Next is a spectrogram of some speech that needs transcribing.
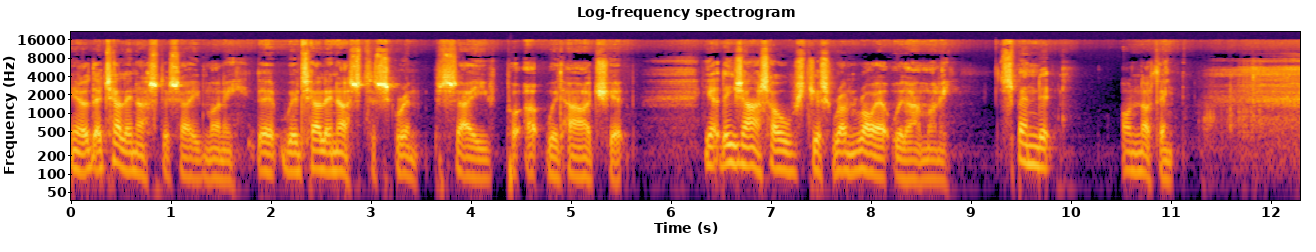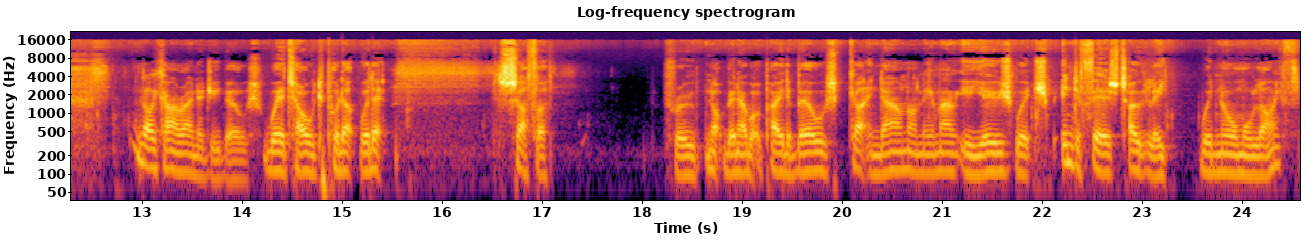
You know, they're telling us to save money. They're, we're telling us to scrimp, save, put up with hardship. Yet these assholes just run riot with our money. Spend it on nothing. Like our energy bills. We're told to put up with it. Suffer through not being able to pay the bills, cutting down on the amount you use, which interferes totally with normal life.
